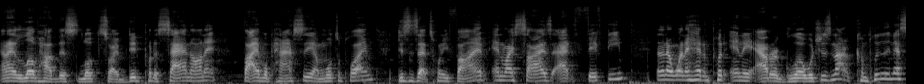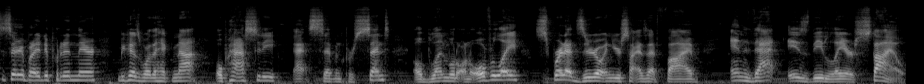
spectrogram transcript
And I love how this looked. So I did put a satin on it, 5 opacity on multiply, distance at 25, and my size at 50. And then I went ahead and put in a outer glow, which is not completely necessary, but I did put it in there because why the heck not? Opacity at 7%, a blend mode on overlay, spread at 0, and your size at 5 and that is the layer style.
